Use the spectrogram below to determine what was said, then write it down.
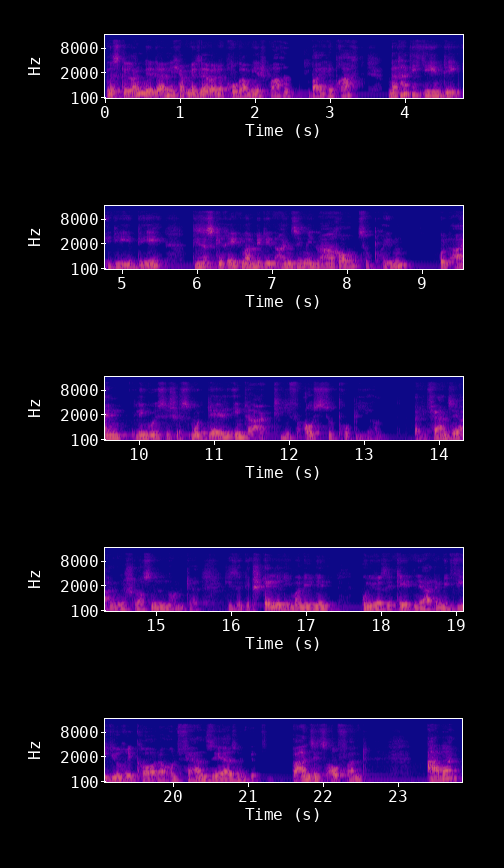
Und das gelang mir dann. Ich habe mir selber eine Programmiersprache beigebracht. Und dann hatte ich die Idee, die Idee, dieses Gerät mal mit in einen Seminarraum zu bringen und ein linguistisches Modell interaktiv auszuprobieren. Dann Fernseher angeschlossen und äh, diese Gestelle, die man in den Universitäten ja hatte mit Videorekorder und Fernseher, also Wahnsinnsaufwand. Aber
